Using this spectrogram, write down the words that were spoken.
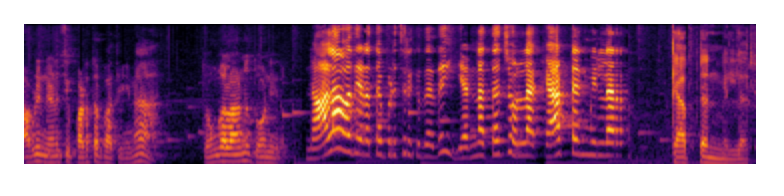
அப்படின்னு நினச்சி படத்தை பார்த்தீங்கன்னா தொங்கலான்னு தோணிடும் நாலாவது இடத்தை பிடிச்சிருக்கிறது என்னத்த சொல்ல கேப்டன் மில்லர் கேப்டன் மில்லர்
